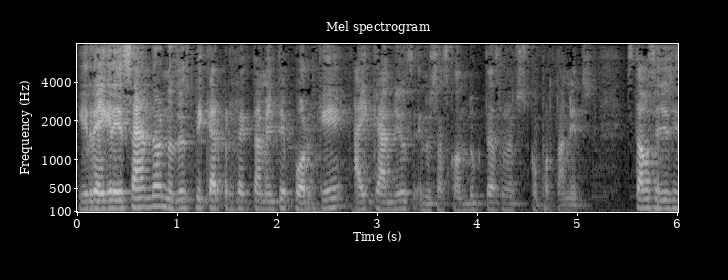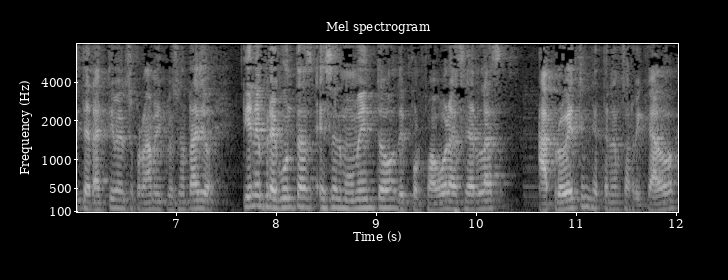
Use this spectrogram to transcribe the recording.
Y regresando nos va a explicar perfectamente por qué hay cambios en nuestras conductas en nuestros comportamientos. Estamos en Ellos Interactiva en su programa Inclusión Radio. Tienen preguntas, es el momento de por favor hacerlas. Aprovechen que tenemos a Ricardo.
